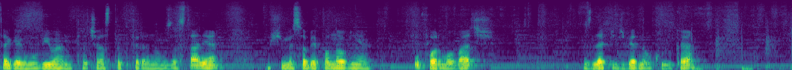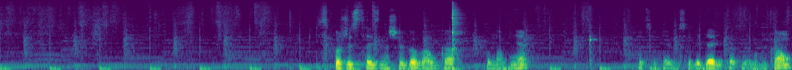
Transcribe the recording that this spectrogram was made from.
Tak jak mówiłem, to ciasto, które nam zostanie, musimy sobie ponownie uformować, zlepić w jedną kulkę. i skorzystać z naszego wałka ponownie. Podsypiemy sobie delikatnie mąką.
